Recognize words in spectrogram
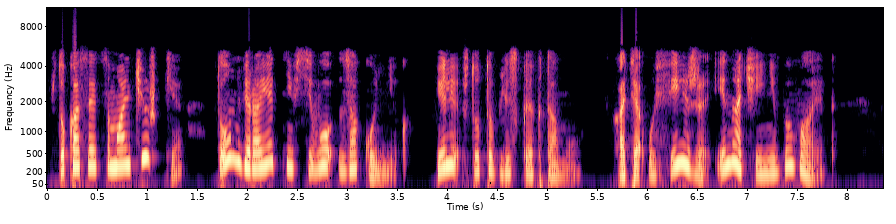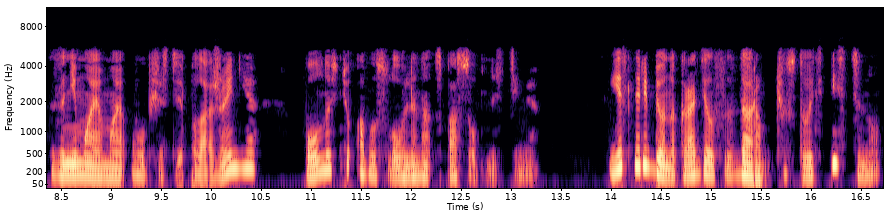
Что касается мальчишки, то он, вероятнее всего, законник или что-то близкое к тому. Хотя у феи же иначе и не бывает. Занимаемое в обществе положение полностью обусловлено способностями. Если ребенок родился с даром чувствовать истину,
